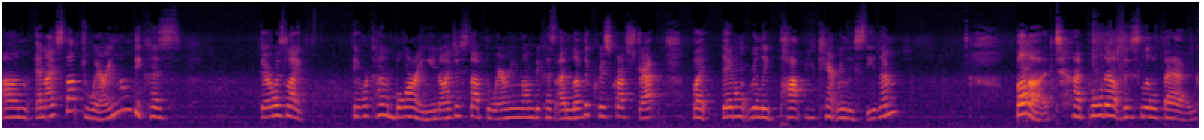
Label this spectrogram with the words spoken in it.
Um, and I stopped wearing them because there was like, they were kind of boring, you know. I just stopped wearing them because I love the crisscross strap, but they don't really pop. You can't really see them. But I pulled out this little bag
